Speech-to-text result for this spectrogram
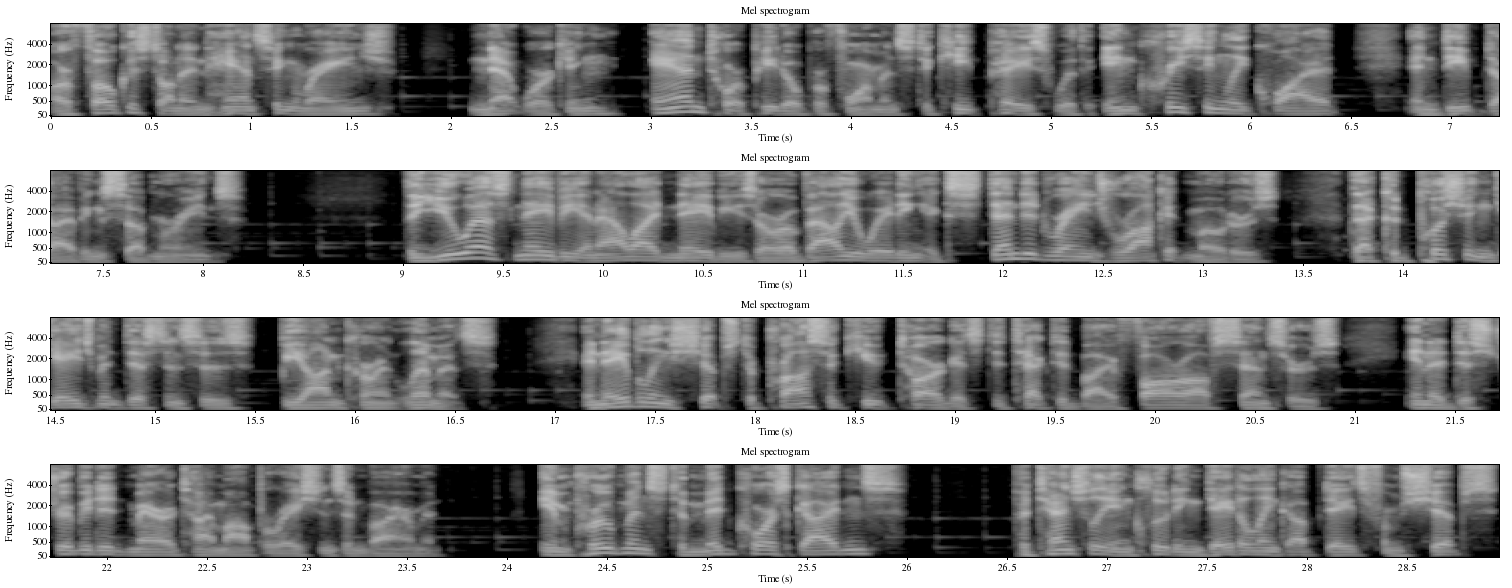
are focused on enhancing range, networking, and torpedo performance to keep pace with increasingly quiet and deep-diving submarines. The U.S. Navy and allied navies are evaluating extended-range rocket motors that could push engagement distances beyond current limits, enabling ships to prosecute targets detected by far-off sensors in a distributed maritime operations environment. Improvements to mid-course guidance, potentially including data link updates from ships,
